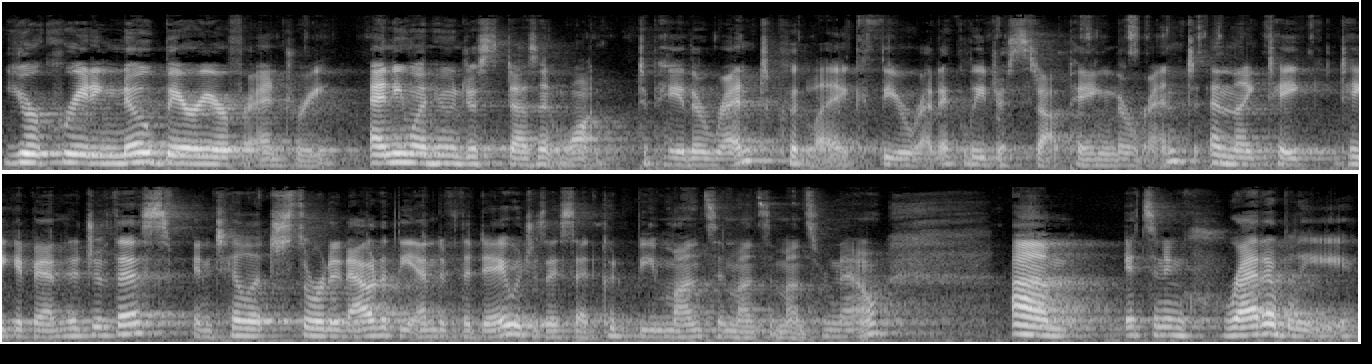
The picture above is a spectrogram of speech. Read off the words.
You're creating no barrier for entry. Anyone who just doesn't want to pay their rent could like theoretically just stop paying their rent and like take take advantage of this until it's sorted out at the end of the day which as i said could be months and months and months from now. Um, it's an incredibly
